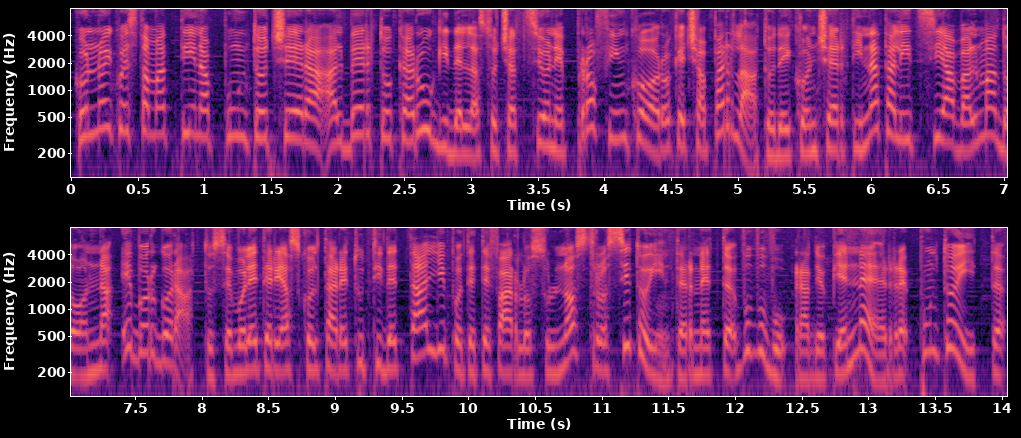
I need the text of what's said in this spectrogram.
Con noi questa mattina appunto c'era Alberto Carughi dell'associazione Profincoro che ci ha parlato dei concerti natalizi a Valmadonna e Borgoratto. Se volete riascoltare tutti i dettagli potete farlo sul nostro sito internet www.radiopnr.it.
